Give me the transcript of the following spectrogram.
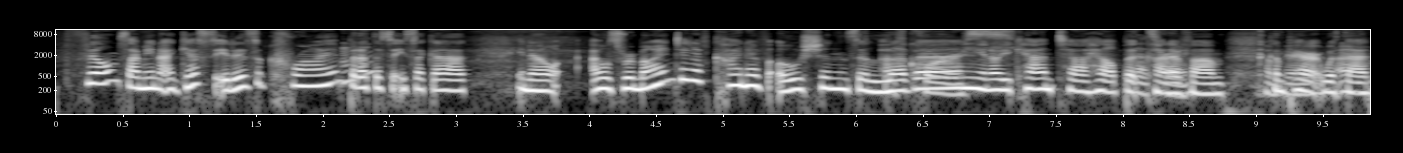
films, I mean, I guess it is a crime, but at the Mm-hmm. same, it's like a, you know, I was reminded of kind of Ocean's Eleven. course. You know, you can't uh, help but That's kind of um, compare, Compare, it with that.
